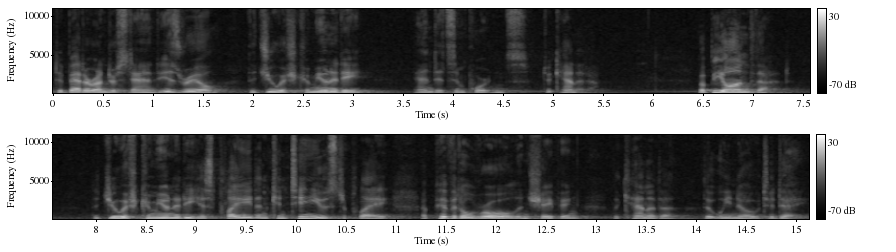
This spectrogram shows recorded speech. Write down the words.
to better understand Israel, the Jewish community, and its importance to Canada. But beyond that, the Jewish community has played and continues to play a pivotal role in shaping the Canada that we know today.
